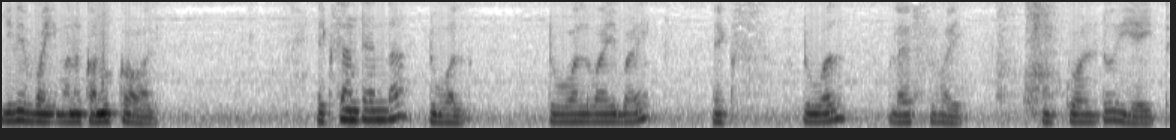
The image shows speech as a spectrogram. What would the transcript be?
ఇది వై మనం కనుక్కోవాలి. ఎక్స్ అంటే ఎంత twelve. Twelve y by x twelve plus y equal to eight.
